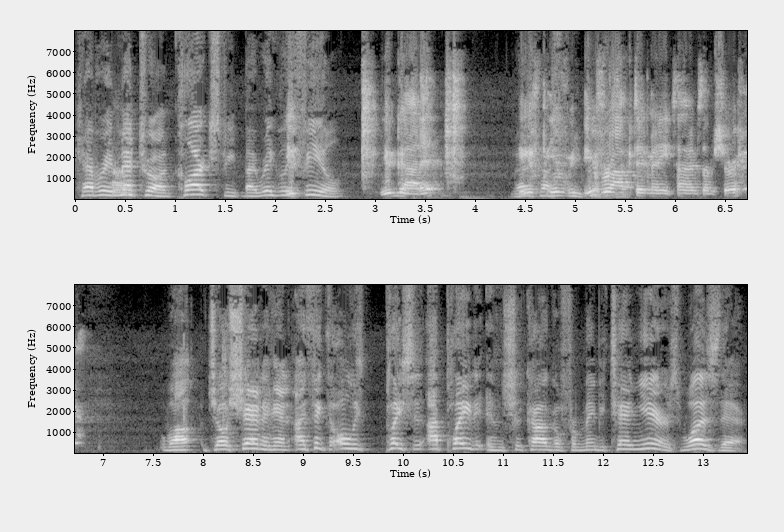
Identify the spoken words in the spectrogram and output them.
Cabaret Um, Metro on Clark Street by Wrigley you- Field. You got it. You've, you've, you've rocked it many times, I'm sure. Well, Joe Shanahan, I think the only places I played in Chicago for maybe 10 years was there.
